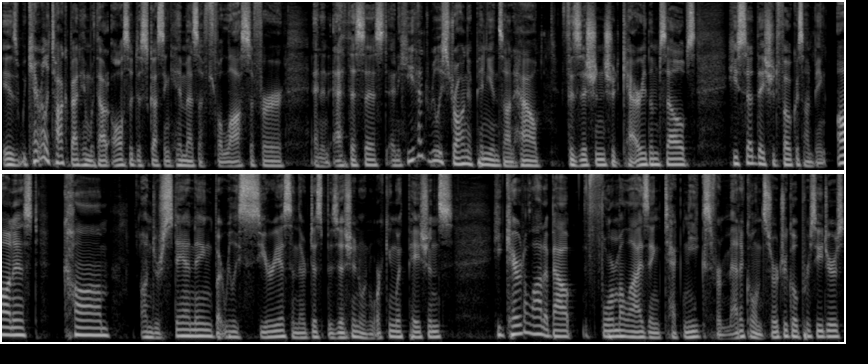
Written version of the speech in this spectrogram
is we can't really talk about him without also discussing him as a philosopher and an ethicist. And he had really strong opinions on how physicians should carry themselves. He said they should focus on being honest, calm, understanding, but really serious in their disposition when working with patients. he cared a lot about formalizing techniques for medical and surgical procedures.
